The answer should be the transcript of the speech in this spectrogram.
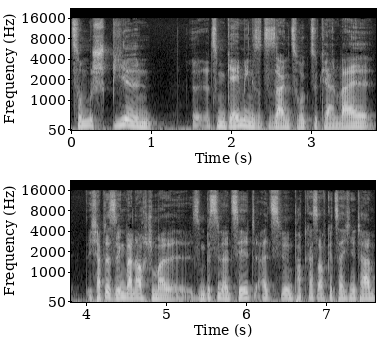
zum Spielen, äh, zum Gaming sozusagen zurückzukehren, weil ich habe das irgendwann auch schon mal so ein bisschen erzählt, als wir einen Podcast aufgezeichnet haben.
